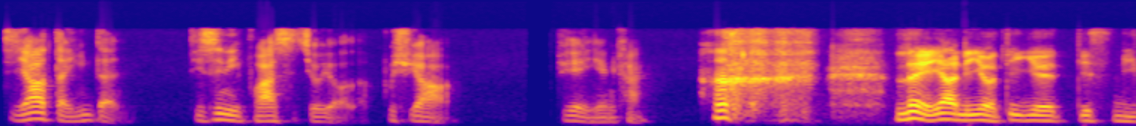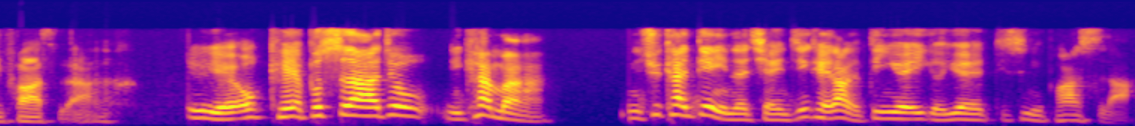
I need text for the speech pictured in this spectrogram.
只要等一等。迪士尼 Plus 就有了，不需要去电影院看。那也要你有订阅迪士尼 Plus 啊。也 OK，不是啊，就你看嘛，你去看电影的钱已经可以让你订阅一个月迪士尼 Plus 啦。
